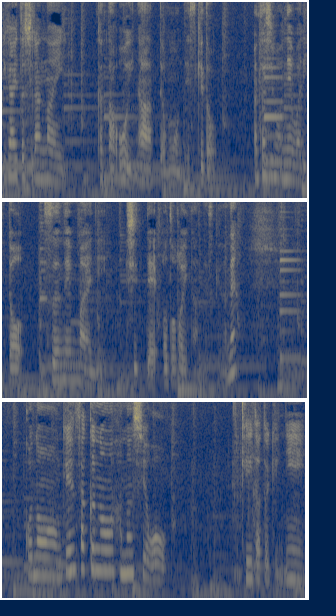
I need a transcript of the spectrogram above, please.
意外と知らない方多いなって思うんですけど私もね割と数年前に知って驚いたんですけどね。この原作の話を聞いた時に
